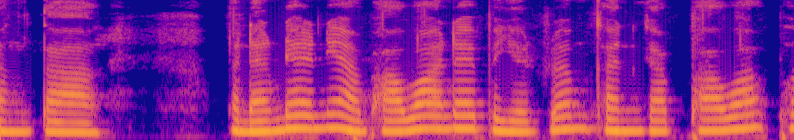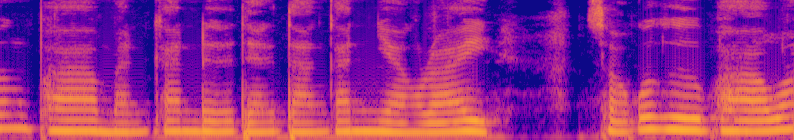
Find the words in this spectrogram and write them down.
ต่างๆ บันดังแรกเนี่ยภาวะได้ประโยชน์ร่วมกันกับภาวะเพิ่งพาเหมือนกันหรือแตกต่างกันอย่างไรสองก็คือภาวะ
